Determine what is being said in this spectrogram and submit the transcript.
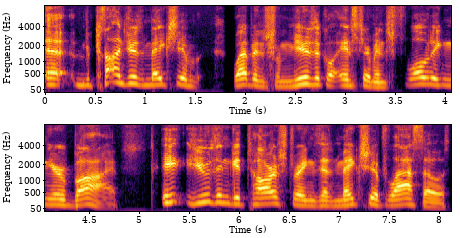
Uh, conjures makeshift weapons from musical instruments floating nearby, using guitar strings as makeshift lassos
